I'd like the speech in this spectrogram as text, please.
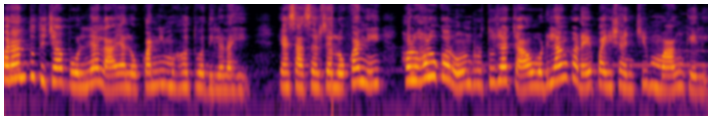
परंतु तिच्या बोलण्याला या लोकांनी महत्त्व दिलं नाही. या सासरच्या लोकांनी हळूहळू करून ऋतुजाच्या वडिलांकडे पैशांची माग केली.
